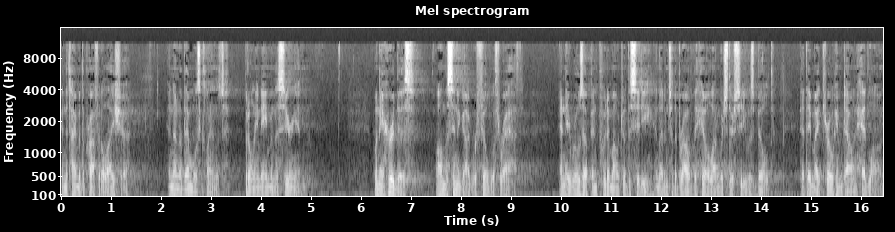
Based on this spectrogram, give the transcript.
in the time of the prophet Elisha, and none of them was cleansed, but only Naaman the Syrian. When they heard this, all in the synagogue were filled with wrath. And they rose up and put him out of the city and led him to the brow of the hill on which their city was built, that they might throw him down headlong.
